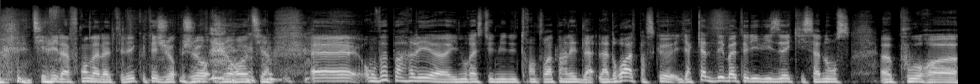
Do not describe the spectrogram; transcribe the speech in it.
Thierry Lafronde à la télé. Écoutez, je, je, je retiens. Euh, on va parler, euh, il nous reste une minute trente, on va parler de la, la droite parce qu'il y a quatre débats télévisés qui s'annoncent pour euh,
